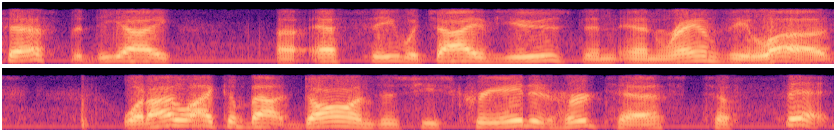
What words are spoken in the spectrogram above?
test, the DISC, which I've used and, and Ramsey loves, what I like about Dawn's is she's created her test to fit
